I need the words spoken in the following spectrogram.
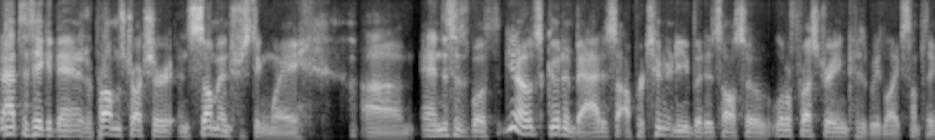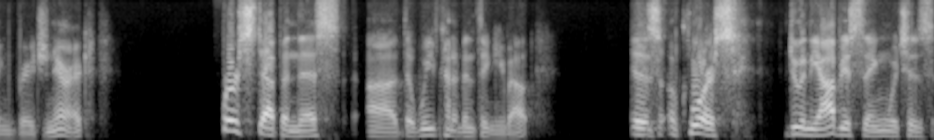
Have to take advantage of problem structure in some interesting way. Um, and this is both, you know, it's good and bad. It's opportunity, but it's also a little frustrating because we'd like something very generic. First step in this uh, that we've kind of been thinking about is, of course, doing the obvious thing, which is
